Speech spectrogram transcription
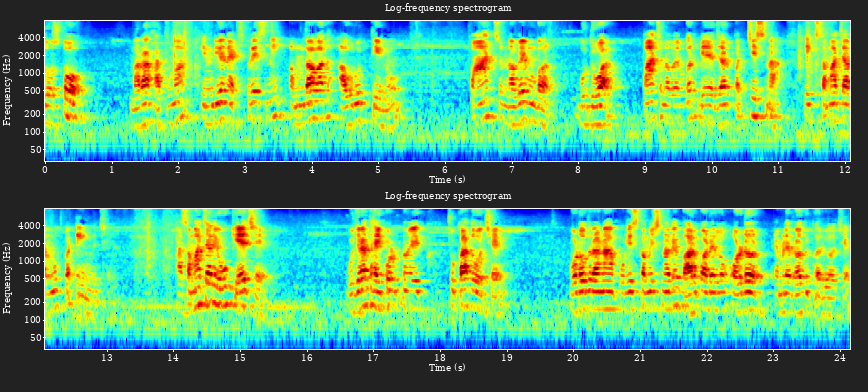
દોસ્તો, મારા હાથમાં ઇન્ડિયન એક્સપ્રેસની અમદાવાદ આવૃત્તિનું પાંચ નવેમ્બર બુધવાર, પાંચ નવેમ્બર બે હજાર પચીસના એક સમાચારનું કટિંગ છે. આ સમાચાર એવું કહે છે, ગુજરાત હાઈકોર્ટનો એક ચુકાદો છે. વડોદરાના પોલીસ કમિશનરે બહાર પાડેલો ઓર્ડર એમણે રદ કર્યો છે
